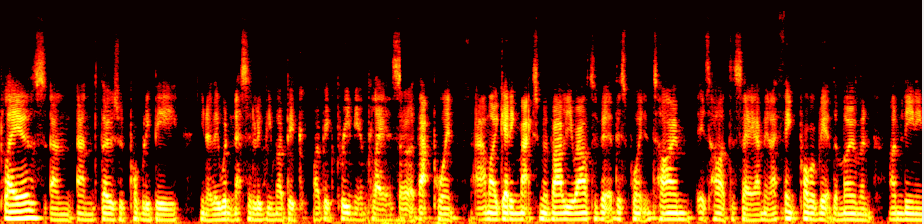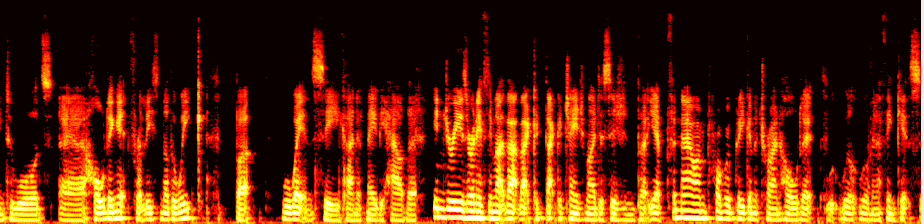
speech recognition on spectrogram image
players, and and those would probably be you know they wouldn't necessarily be my big my big premium players. So at that point, am I getting maximum value out of it at this point in time? It's hard to say. I mean, I think probably at the moment I'm leaning towards uh, holding it for at least another week, but we'll wait and see kind of maybe how the injuries or anything like that that could that could change my decision but yeah for now i'm probably going to try and hold it we'll, we'll, i mean i think it's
